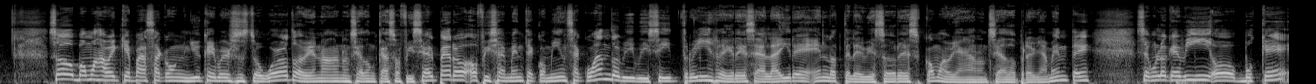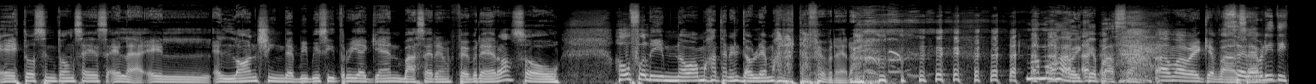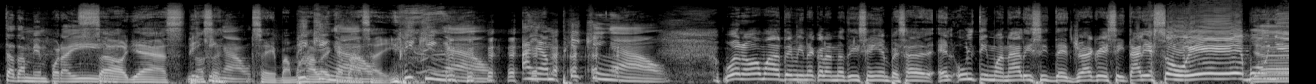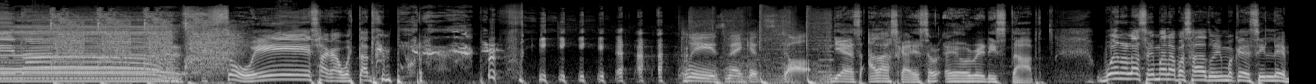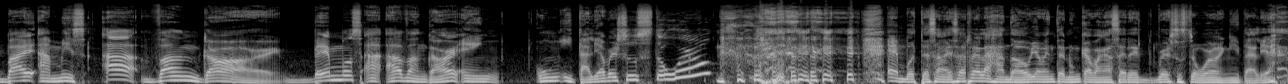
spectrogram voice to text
So, vamos a ver qué pasa con UK vs. The World. Todavía no han anunciado un caso oficial, pero oficialmente comienza cuando BBC 3 regrese al aire en los televisores, como habían anunciado previamente. Según lo que vi o busqué, estos entonces, el, el, el launching de BBC 3 again va a ser en febrero. So, hopefully no vamos a tener doble mal hasta febrero. Vamos a ver qué pasa. vamos a ver qué pasa. Celebrity está también por ahí. So, yes. No Peeking sé. out. Sí, vamos a ver qué out. pasa ahí. Peeking out. I am peeking out. Bueno, vamos a terminar con las noticias y empezar el último análisis de Drag Race Italia. ¡Eso es, puñeta! ¡Eso es! Se acabó esta temporada. Por fin. Please make it stop. Yes, Alaska, it's already stopped. Bueno, la semana pasada tuvimos que decirle bye a Miss Avantgarde. Vemos a Avantgarde en un Italia versus the world. en eso es relajando. Obviamente nunca van a hacer el versus the world en Italia.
